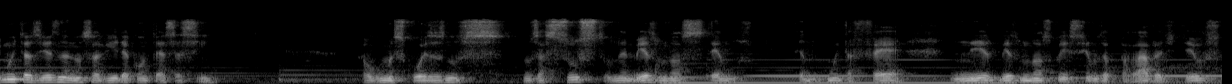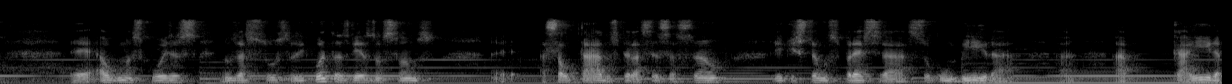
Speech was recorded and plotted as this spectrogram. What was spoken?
E muitas vezes na nossa vida acontece assim. Algumas coisas nos, nos assustam, né? mesmo nós temos, tendo muita fé, mesmo nós conhecemos a palavra de Deus, é, algumas coisas nos assustam. E quantas vezes nós somos é, assaltados pela sensação de que estamos prestes a sucumbir, a, a, a cair, a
